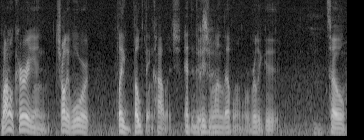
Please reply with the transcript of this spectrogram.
Ronald Curry and Charlie Ward played both in college at the Division sir. One level and were really good. So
